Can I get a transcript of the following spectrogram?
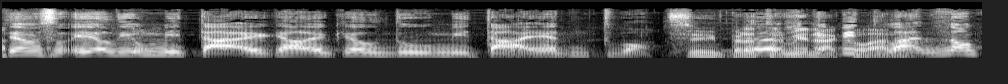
Temos ele e o Mitá, aquele do Mitá, é muito bom. Sim, para terminar, Clara. Não,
